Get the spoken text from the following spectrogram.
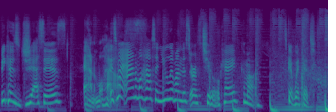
Because Jess's Animal House. It's my animal house, and you live on this earth too. Okay, come on, let's get with it.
